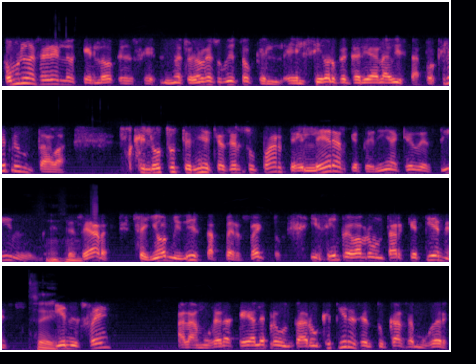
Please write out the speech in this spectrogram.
¿Cómo le va a hacer lo que nuestro Señor Jesucristo que el, el, ciego lo que quería a la vista? ¿Por qué le preguntaba? Porque el otro tenía que hacer su parte, él era el que tenía que decir, desear, Señor, mi vista, perfecto. Y siempre va a preguntar, ¿qué tienes? ¿Tienes fe? A la mujer aquella le preguntaron, ¿qué tienes en tu casa, mujer?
